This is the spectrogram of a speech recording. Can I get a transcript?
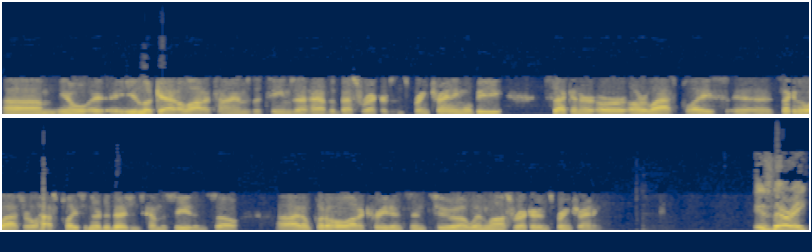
Um, you know, you look at a lot of times the teams that have the best records in spring training will be second or, or, or last place, uh, second to last or last place in their divisions come the season. So uh, I don't put a whole lot of credence into a win-loss record in spring training. Is there a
